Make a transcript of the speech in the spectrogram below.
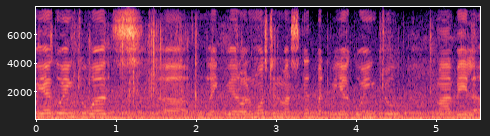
We are going towards, uh, like we are almost in Muscat, but we are going to Mabela,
